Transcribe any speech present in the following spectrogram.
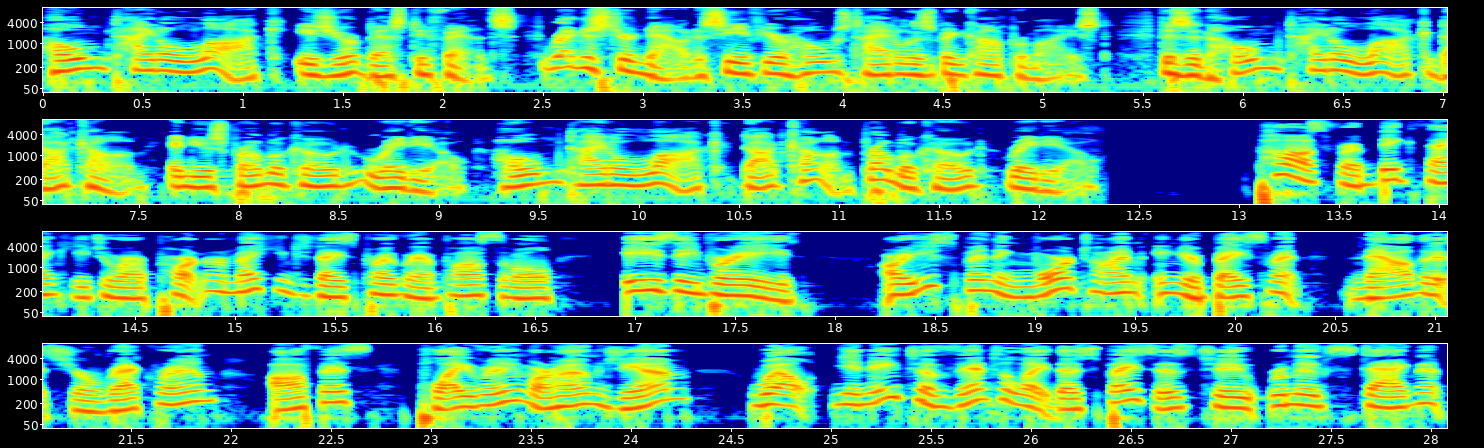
Home Title Lock is your best defense. Register now to see if your home's title has been compromised. Visit HomeTitleLock.com and use promo code RADIO. HomeTitleLock.com, promo code RADIO. Pause for a big thank you to our partner making today's program possible, EZ Breathe. Are you spending more time in your basement now that it's your rec room, office, playroom, or home gym? Well, you need to ventilate those spaces to remove stagnant,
